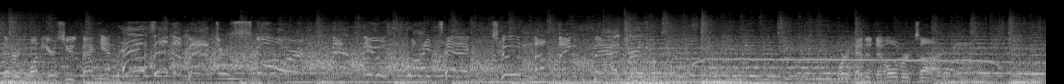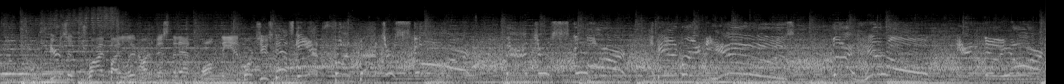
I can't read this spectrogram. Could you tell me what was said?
Centers one, here's Hughes backhand pass, and the Badgers score! Matthew Freytag, 2-0 Badgers! We're headed to overtime. Here's a drive by Linhart, missed the net, off the end board, Justinski in front, Badgers score! Badgers score! Cameron Hughes, the hero in New York!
